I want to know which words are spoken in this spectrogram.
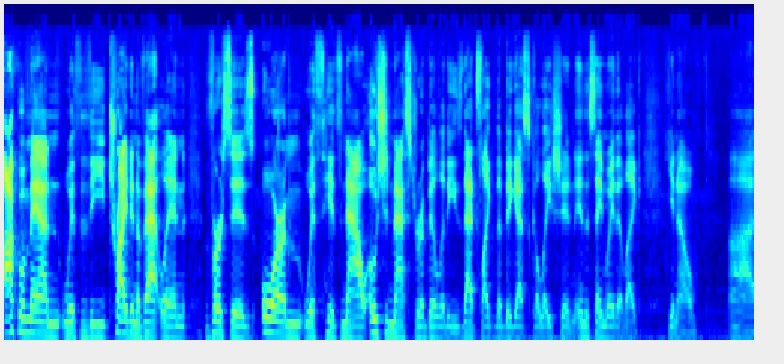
Aquaman with the Trident of Atlan versus Orm with his now Ocean Master abilities. That's like the big escalation in the same way that, like, you know, uh,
